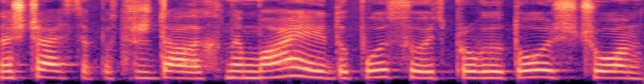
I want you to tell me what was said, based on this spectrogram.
На щастя, постраждалих немає, і дописують з приводу того, що.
